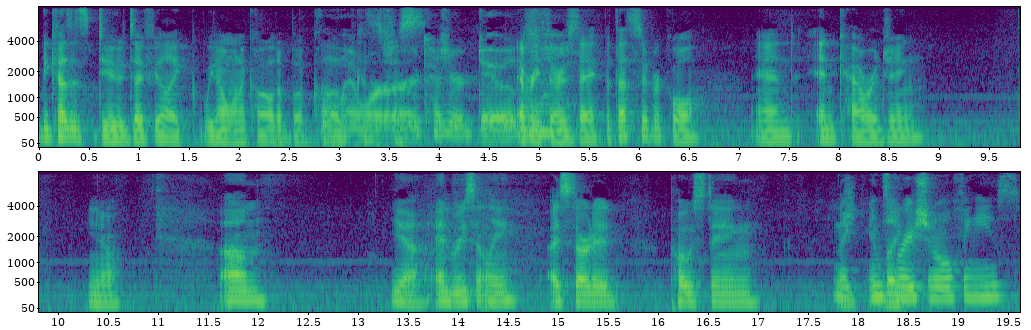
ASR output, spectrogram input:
because it's dudes. I feel like we don't want to call it a book club oh my 'cause word, it's just because you're dudes every Thursday. But that's super cool and encouraging. You know, um, yeah. And recently, I started posting like like- inspirational thingies.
